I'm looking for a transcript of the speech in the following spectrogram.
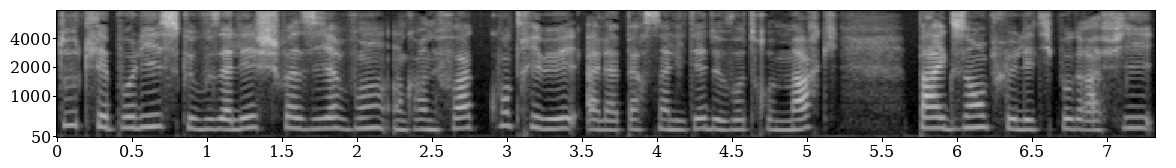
Toutes les polices que vous allez choisir vont encore une fois contribuer à la personnalité de votre marque. Par exemple, les typographies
